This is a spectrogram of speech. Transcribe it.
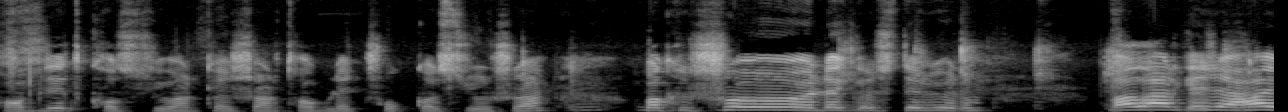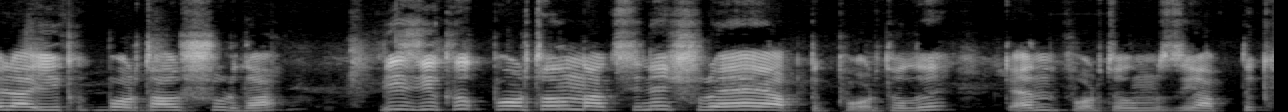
tablet kasıyor arkadaşlar. Tablet çok kasıyor şu an. Bakın şöyle gösteriyorum. Vallahi arkadaşlar hala yıkık portal şurada. Biz yıkık portalın aksine şuraya yaptık portalı. Kendi portalımızı yaptık.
